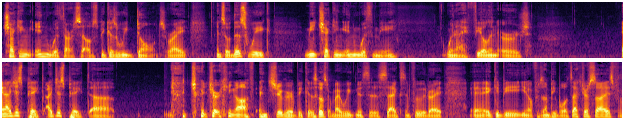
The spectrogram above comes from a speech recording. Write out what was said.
checking in with ourselves because we don't, right? And so this week, me checking in with me when I feel an urge, and I just picked I just picked uh, jerking off and sugar because those are my weaknesses sex and food right? And it could be you know for some people it's exercise for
